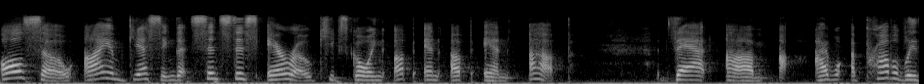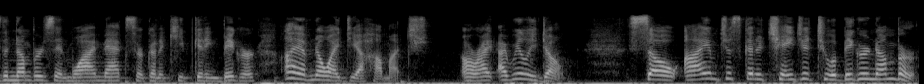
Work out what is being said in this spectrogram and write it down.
Also, I am guessing that since this arrow keeps going up and up and up, that um, I, uh, probably the numbers in Y max are going to keep getting bigger. I have no idea how much. All right, I really don't. So I am just going to change it to a bigger number.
